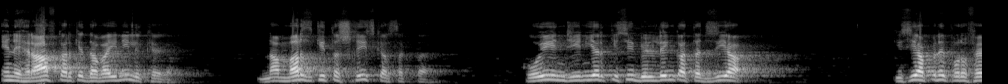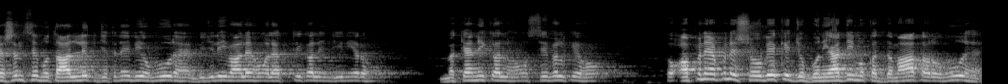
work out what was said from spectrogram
انحراف کر کے دوائی نہیں لکھے گا، نہ مرض کی تشخیص کر سکتا ہے۔ کوئی انجینئر کسی بلڈنگ کا تجزیہ، کسی اپنے پروفیشن سے متعلق جتنے بھی امور ہیں، بجلی والے ہوں، الیکٹریکل انجینئر ہوں، مکینیکل ہوں، سول کے ہوں، تو اپنے اپنے شعبے کے جو بنیادی مقدمات اور امور ہیں،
